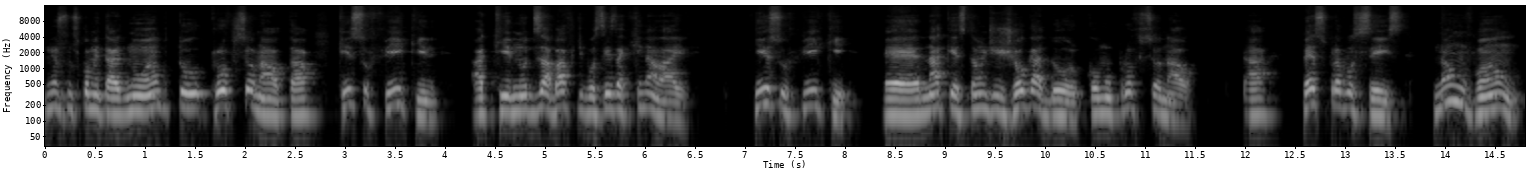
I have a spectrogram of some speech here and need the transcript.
nos comentários, no âmbito profissional, tá? Que isso fique aqui no desabafo de vocês aqui na live. Que isso fique é, na questão de jogador como profissional, tá? Peço para vocês, não vão,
